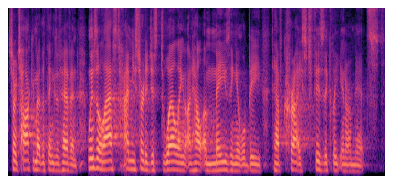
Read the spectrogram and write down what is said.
Start talking about the things of heaven. When's the last time you started just dwelling on how amazing it will be to have Christ physically in our midst?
